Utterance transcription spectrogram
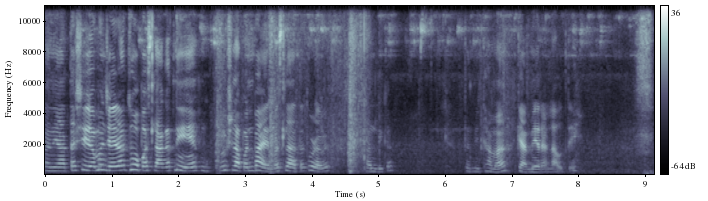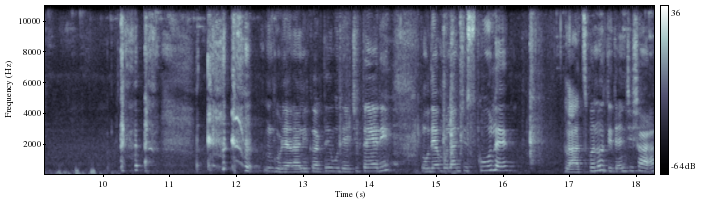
आणि आता शि म्हणजे झोपच लागत नाही आहे कृष्णा पण बाहेर बसला आता थोडा वेळ. आणली का? तर मी थांबा कॅमेरा लावते. गुड्याराणी करते उद्याची तयारी. उद्या मुलांची स्कूल आहे. आज पण होती त्यांची शाळा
